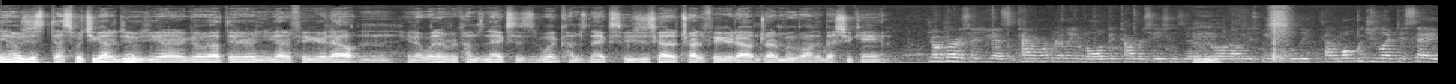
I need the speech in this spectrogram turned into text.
you know, just that's what you got to do. You got to go out there and you got to figure it out, and you know, whatever comes next is what comes next. So you just got to try to figure it out and try to move on the best you can. Joe Burrow said you guys kind of weren't really involved in conversations that are going on this week with the league. Tyler, what would you like to say,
